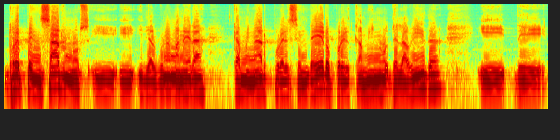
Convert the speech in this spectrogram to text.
repensarnos y, de alguna manera caminar por el sendero, por el camino de la vida y de,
